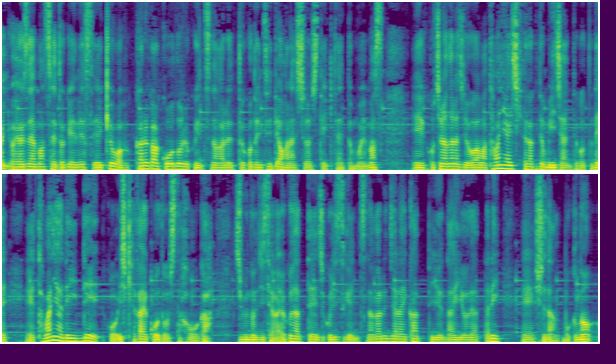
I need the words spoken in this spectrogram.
はい、おはようございます。斉藤慶です、えー、今日はフッカルが行動力につながるということについてお話をしていきたいと思います。えー、こちらのラジオは、まあ、たまには意識高くてもいいじゃんということで、えー、たまにはでいいんで、こう、意識高い行動をした方が、自分の人生が良くなって自己実現につながるんじゃないかっていう内容であったり、え手段、僕の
